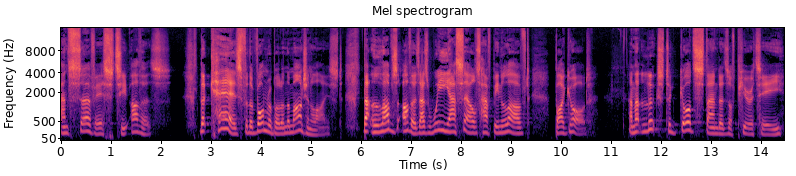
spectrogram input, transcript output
and service to others that cares for the vulnerable and the marginalized, that loves others as we ourselves have been loved by God, and that looks to God's standards of purity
